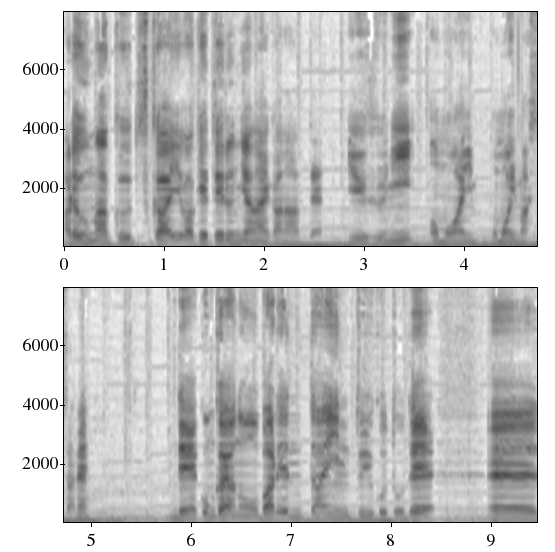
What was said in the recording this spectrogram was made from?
あれうまく使い分けてるんじゃないかなっていうふうに思い、思いましたね。で、今回あの、バレンタインということで、え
